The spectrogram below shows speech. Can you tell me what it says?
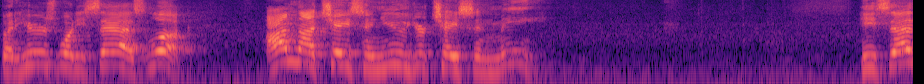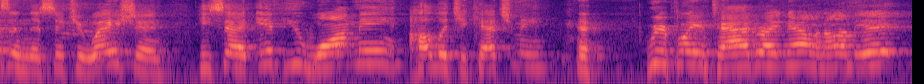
But here's what he says Look, I'm not chasing you, you're chasing me. He says in this situation, he said, If you want me, I'll let you catch me. we are playing tag right now, and I'm it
